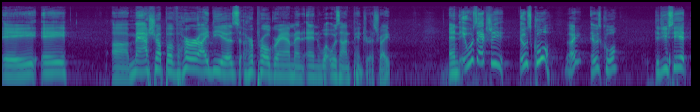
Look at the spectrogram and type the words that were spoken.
a a uh, mashup of her ideas, her program, and and what was on Pinterest, right? And it was actually it was cool, right? It was cool. Did you see it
